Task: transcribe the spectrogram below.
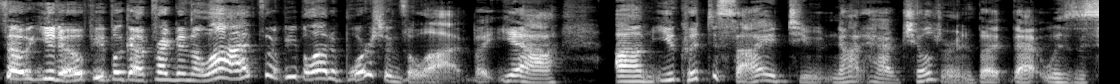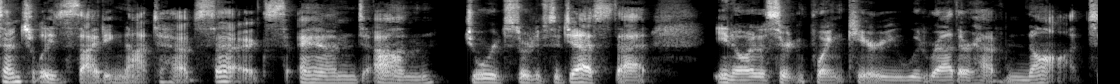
So, you know, people got pregnant a lot, so people had abortions a lot. But yeah, um, you could decide to not have children, but that was essentially deciding not to have sex. And um, George sort of suggests that you know, at a certain point, Carrie would rather have not.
